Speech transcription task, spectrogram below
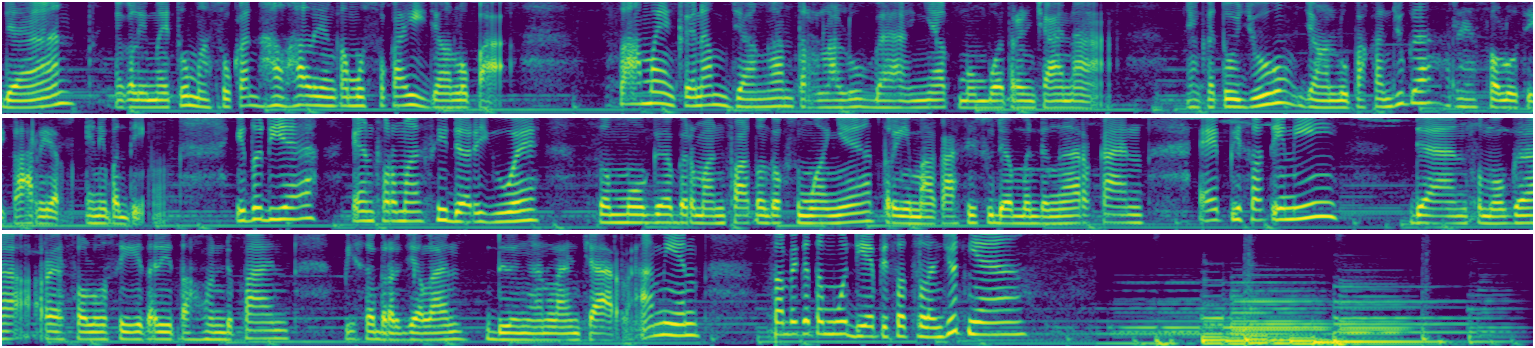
Dan yang kelima itu masukkan hal-hal yang kamu sukai, jangan lupa. Sama yang keenam, jangan terlalu banyak membuat rencana. Yang ketujuh, jangan lupakan juga resolusi karir. Ini penting. Itu dia informasi dari gue. Semoga bermanfaat untuk semuanya. Terima kasih sudah mendengarkan episode ini dan semoga resolusi kita di tahun depan bisa berjalan dengan lancar. Amin. Sampai ketemu di episode selanjutnya.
